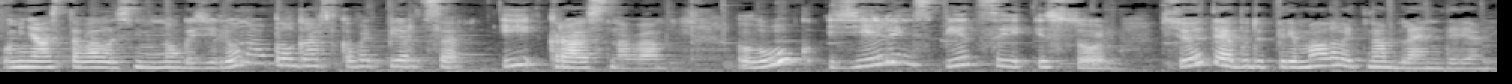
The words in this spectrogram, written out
У меня оставалось немного зеленого болгарского перца и красного. Лук, зелень, специи и соль. Все это я буду перемалывать на блендере.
